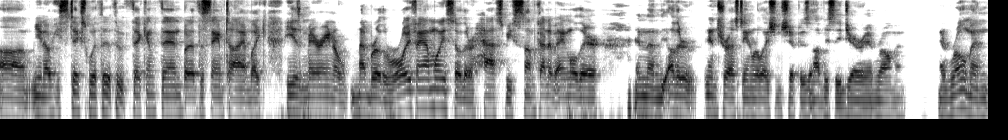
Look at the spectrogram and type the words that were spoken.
um, you know he sticks with it through thick and thin. But at the same time, like he is marrying a member of the Roy family, so there has to be some kind of angle there. And then the other interesting relationship is obviously Gerri and Roman, and Roman,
